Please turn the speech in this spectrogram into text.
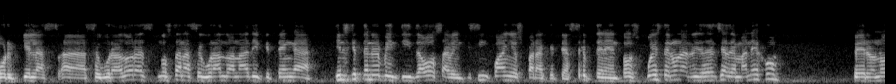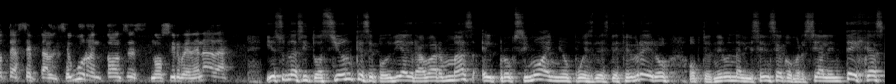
porque las aseguradoras no están asegurando a nadie que tenga, tienes que tener 22 a 25 años para que te acepten, entonces puedes tener una licencia de manejo, pero no te acepta el seguro, entonces no sirve de nada. Y es una situación que se podría agravar más el próximo año, pues desde febrero obtener una licencia comercial en Texas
